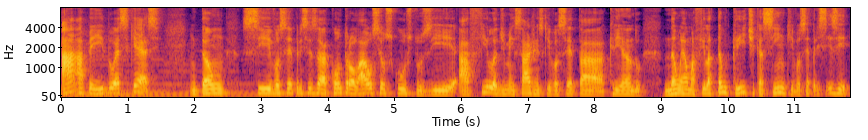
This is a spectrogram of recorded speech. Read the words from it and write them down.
à API do SQS. Então, se você precisa controlar os seus custos e a fila de mensagens que você está criando não é uma fila tão crítica assim que você precise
